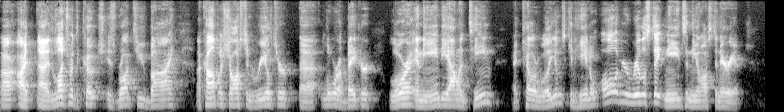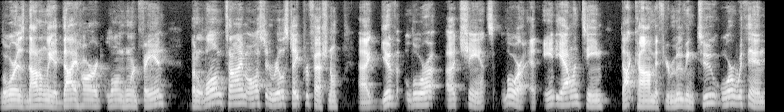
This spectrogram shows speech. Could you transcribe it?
All right. Uh, Lunch with the Coach is brought to you by accomplished Austin realtor uh, Laura Baker. Laura and the Andy Allen team at Keller Williams can handle all of your real estate needs in the Austin area. Laura is not only a die-hard Longhorn fan, but a long-time Austin real estate professional. Uh, give Laura a chance. Laura at AndyAllenTeam.com if you're moving to or within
